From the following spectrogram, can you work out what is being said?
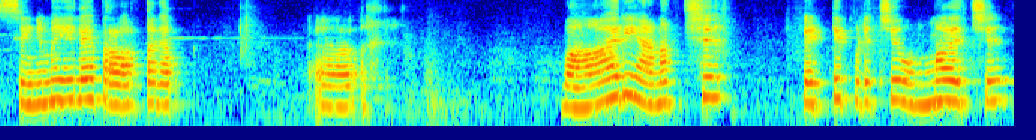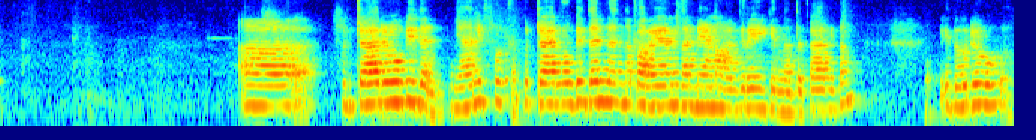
സിനിമയിലെ പ്രവർത്തകർ വാരി അണച്ച് കെട്ടിപ്പിടിച്ച് ഉമ്മ വെച്ച് കുറ്റാരോപിതൻ ഞാനിപ്പോൾ കുറ്റാരോപിതൻ എന്ന് പറയാൻ തന്നെയാണ് ആഗ്രഹിക്കുന്നത്. കാരണം ഇതൊരു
